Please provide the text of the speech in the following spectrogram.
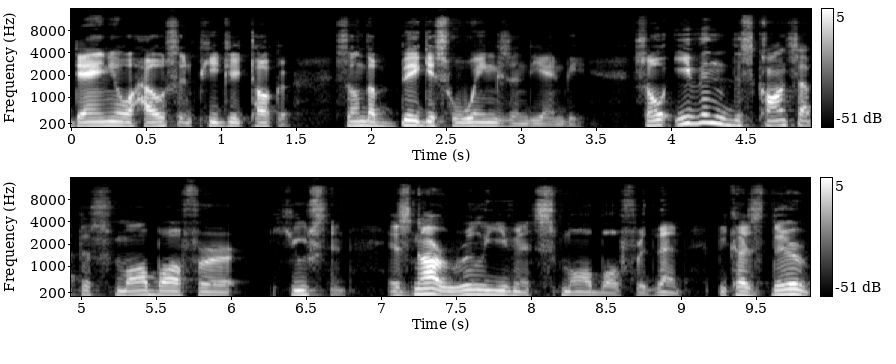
Danuel House, and PJ Tucker, some of the biggest wings in the NBA. So even this concept of small ball for Houston is not really even small ball for them because they're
